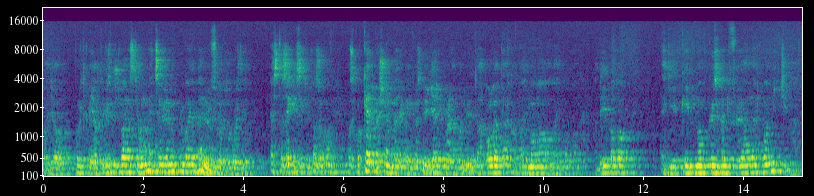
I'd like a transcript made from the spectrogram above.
vagy a politikai aktivizmust választja, hanem egyszerűen megpróbálja belül feldolgozni ezt az egészet, hogy azok a, azok a kedves emberek, akik az ő gyerekkorában őt ápolgatták, a nagymama, a nagypapa, a dédpapa, egyébként napközbeni főállásban mit csináltak?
